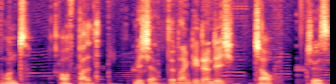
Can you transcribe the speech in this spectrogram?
und auf bald. Micha, der Dank geht an dich. Ciao. Tschüss.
